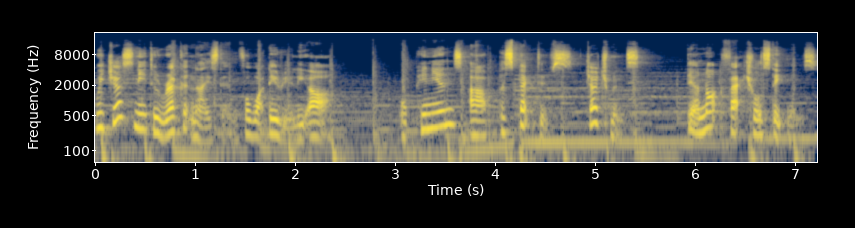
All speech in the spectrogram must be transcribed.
We just need to recognize them for what they really are. Opinions are perspectives, judgments. They are not factual statements.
